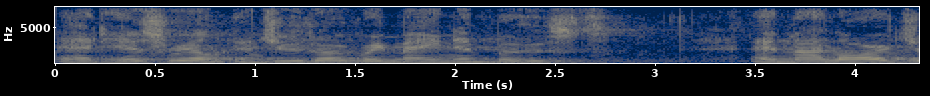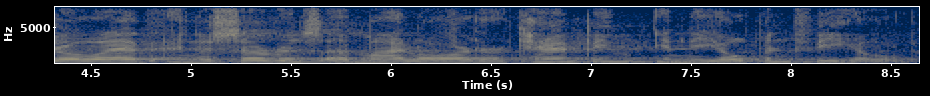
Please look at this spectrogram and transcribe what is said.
and Israel and Judah remain in booths, and my lord Joab and the servants of my lord are camping in the open field.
